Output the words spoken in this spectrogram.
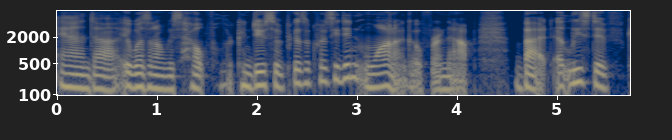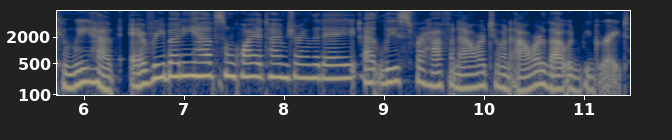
and uh, it wasn't always helpful or conducive because of course he didn't want to go for a nap. But at least if can we have everybody have some quiet time during the day at least for half an hour to an hour that would be great.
